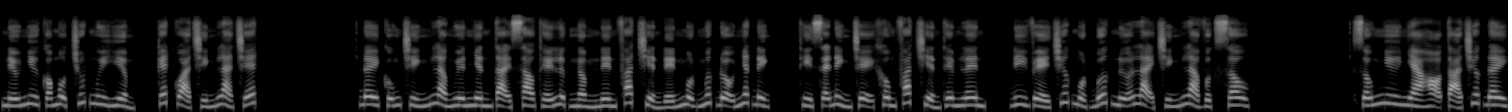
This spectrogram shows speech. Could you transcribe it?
nếu như có một chút nguy hiểm, kết quả chính là chết. Đây cũng chính là nguyên nhân tại sao thế lực ngầm nên phát triển đến một mức độ nhất định, thì sẽ đình trệ không phát triển thêm lên, đi về trước một bước nữa lại chính là vực sâu. Giống như nhà họ tả trước đây,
